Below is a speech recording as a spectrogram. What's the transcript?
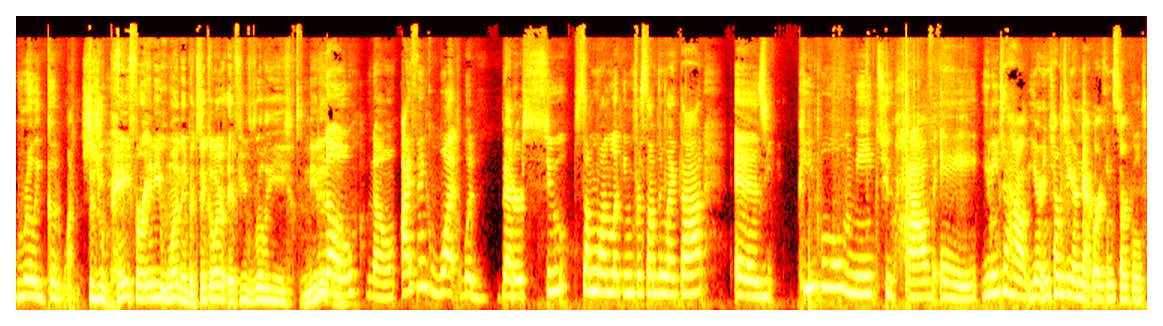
really good one. Should you pay for anyone in particular if you really need it? No, no. I think what would better suit someone looking for something like that is people need to have a you need to have your in terms of your networking circles,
